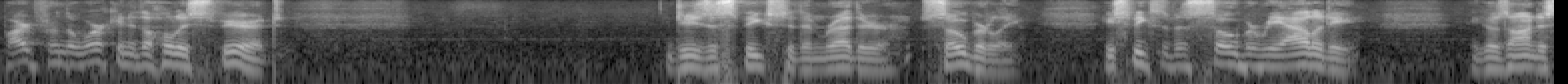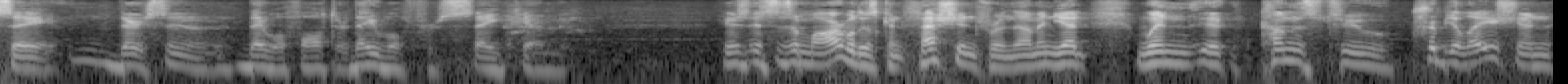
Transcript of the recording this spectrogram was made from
Apart from the working of the Holy Spirit, Jesus speaks to them rather soberly. He speaks of a sober reality. He goes on to say, very soon they will falter. They will forsake him. This is a marvelous confession from them, and yet when it comes to tribulation,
